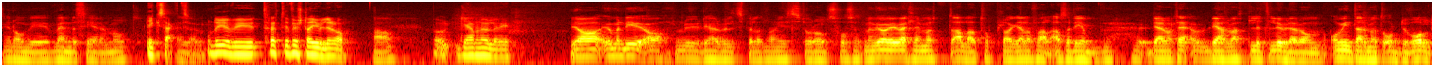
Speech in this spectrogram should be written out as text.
är de vi vänder serien mot. exakt. Eller- Och det gör vi ju 31 juli då. Ja. På Gamla Ullevi. Ja, jo, men det, ja, det hade väl inte spelat någon jättestor roll så sätt. Men vi har ju verkligen mött alla topplag i alla fall. Alltså det, det, hade, varit, det hade varit lite lurigare om, om vi inte hade mött Oddevold.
